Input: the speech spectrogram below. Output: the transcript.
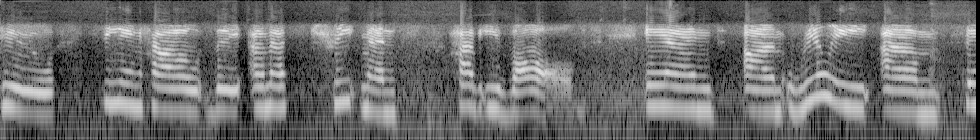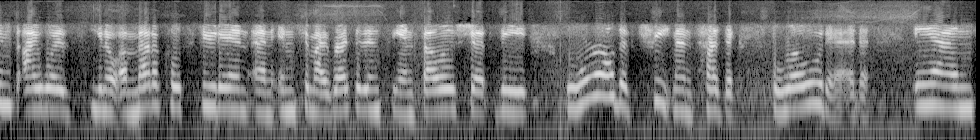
to seeing how the MS treatments have evolved. And um, really, um, since I was, you know, a medical student and into my residency and fellowship, the world of treatments has exploded. And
